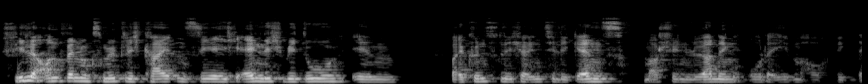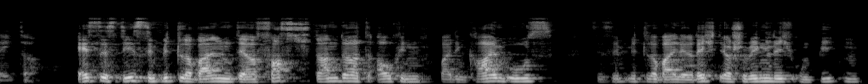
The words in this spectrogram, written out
Viele Anwendungsmöglichkeiten sehe ich ähnlich wie du im, bei künstlicher Intelligenz, Machine Learning oder eben auch Big Data. SSDs sind mittlerweile der Fast-Standard, auch in, bei den KMUs. Sie sind mittlerweile recht erschwinglich und bieten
